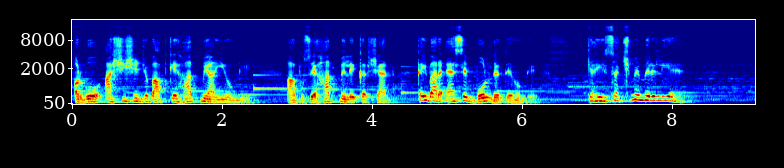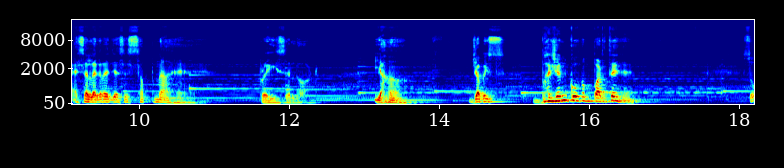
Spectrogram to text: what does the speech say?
और वो आशीषें जब आपके हाथ में आई होंगी आप उसे हाथ में लेकर शायद कई बार ऐसे बोल देते होंगे, क्या ये सच में मेरे लिए है? ऐसा लग रहा है जैसे सपना है। प्रेज लॉर्ड यहाँ, जब इस भजन को हम पढ़ते हैं सो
